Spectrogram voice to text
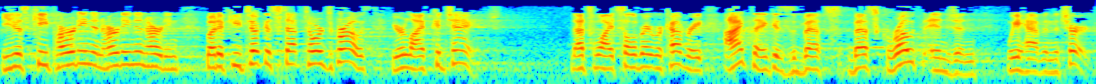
You just keep hurting and hurting and hurting. But if you took a step towards growth, your life could change. That's why Celebrate Recovery, I think, is the best, best growth engine we have in the church.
